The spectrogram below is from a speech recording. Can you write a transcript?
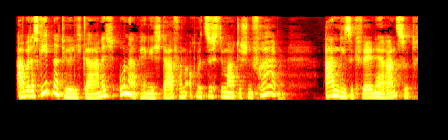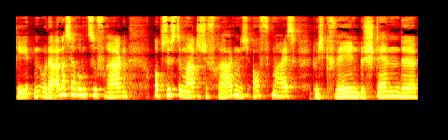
Aber das geht natürlich gar nicht, unabhängig davon auch mit systematischen Fragen an diese Quellen heranzutreten oder andersherum zu fragen, ob systematische Fragen nicht oftmals durch Quellenbestände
